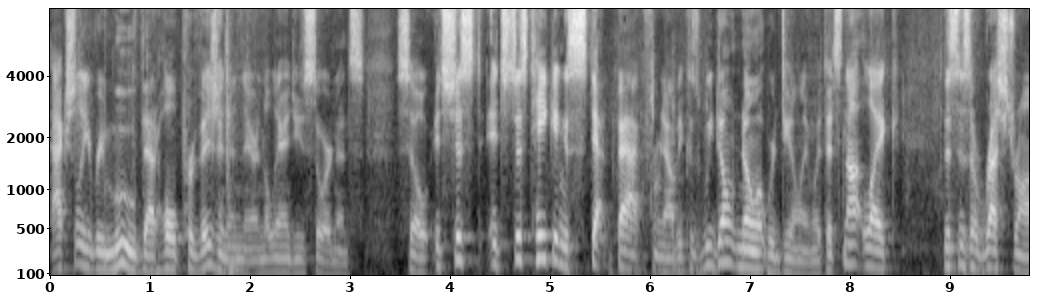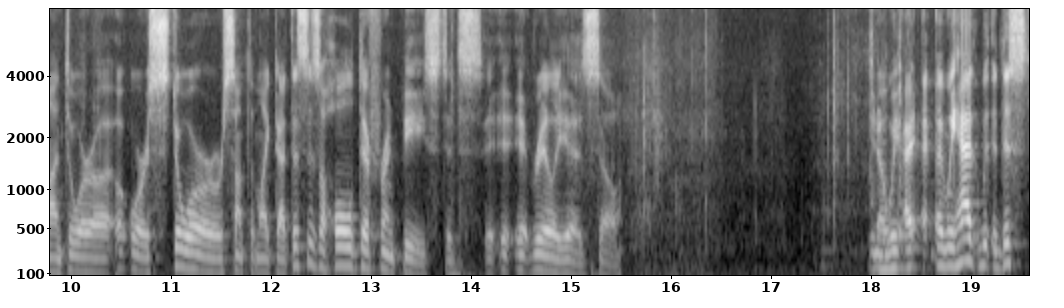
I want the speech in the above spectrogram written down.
actually remove that whole provision in there in the land use ordinance. So it's just, it's just taking a step back from now because we don't know what we're dealing with. It's not like this is a restaurant or a, or a store or something like that. This is a whole different beast. It's, it, it really is, so. You know, we, I, and we had this,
